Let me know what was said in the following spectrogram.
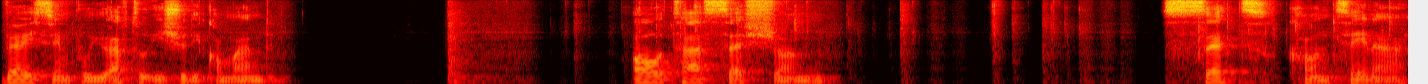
Very simple. You have to issue the command alter session set container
